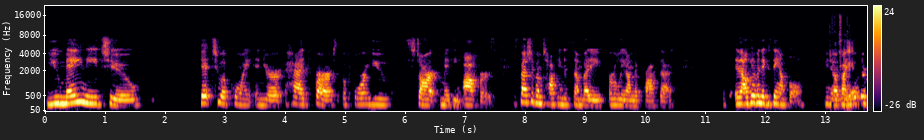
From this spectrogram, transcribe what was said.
You may need to get to a point in your head first before you start making offers, especially if I'm talking to somebody early on the process. And I'll give an example. You know, if I know what their,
